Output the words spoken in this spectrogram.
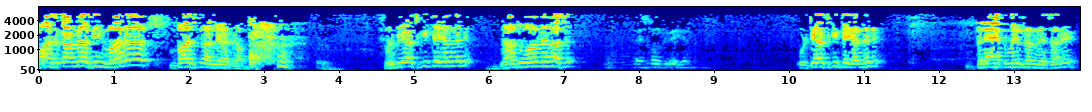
ਬਸ ਕਰਨਾ ਸੀ ਮਨ, ਬਸ ਕਰ ਲਿਆ ਰੱਬ। ਹੁਣ ਵੀ ਅਰਥ ਕੀਤੇ ਜਾਂਦੇ ਨੇ। ਨਾ ਤੂੰ ਆਵੇਂ ਬਸ। ਉਲਟੇ ਅਰਥ ਕੀਤੇ ਜਾਂਦੇ ਨੇ। ਬਲੈਕਮੇਲਰ ਨੇ ਸਾਰੇ।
